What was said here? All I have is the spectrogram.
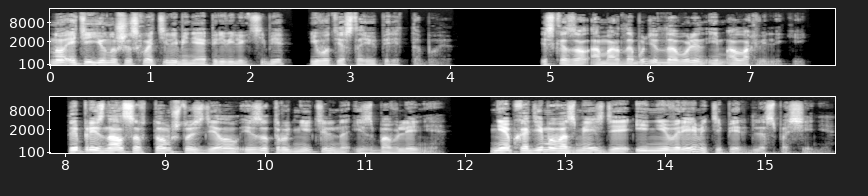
Но эти юноши схватили меня и перевели к тебе, и вот я стою перед тобою. И сказал Амар, да будет доволен им Аллах Великий. Ты признался в том, что сделал, и затруднительно избавление. Необходимо возмездие, и не время теперь для спасения.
